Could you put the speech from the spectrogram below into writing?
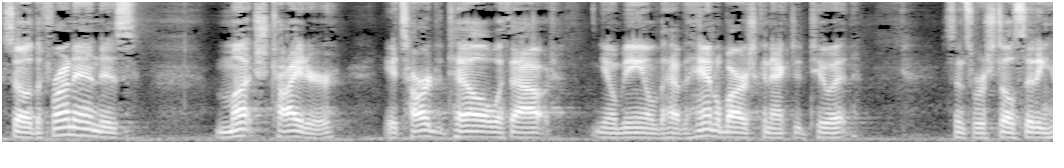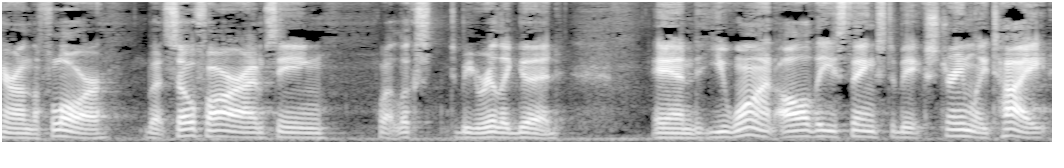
So the front end is much tighter. It's hard to tell without you know being able to have the handlebars connected to it since we're still sitting here on the floor. But so far I'm seeing what looks to be really good. And you want all these things to be extremely tight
